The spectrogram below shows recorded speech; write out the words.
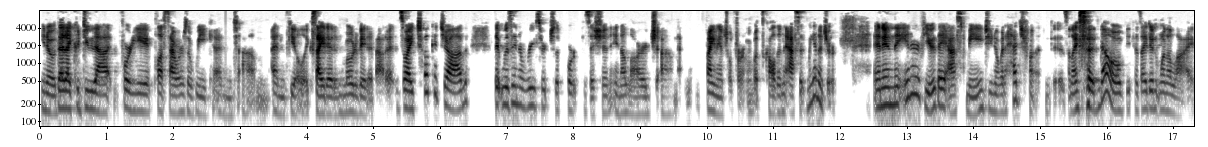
you know that I could do that 48 plus hours a week and um, and feel excited and motivated about it. And so I took a job that was in a research support position in a large um, financial firm, what's called an asset manager. And in the interview, they asked me, "Do you know what a hedge fund is?" And I said no because I didn't want to lie.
